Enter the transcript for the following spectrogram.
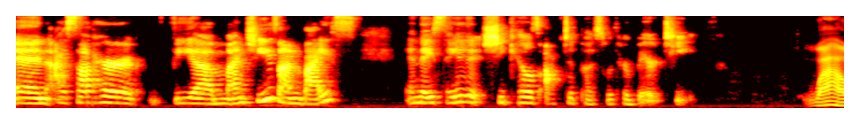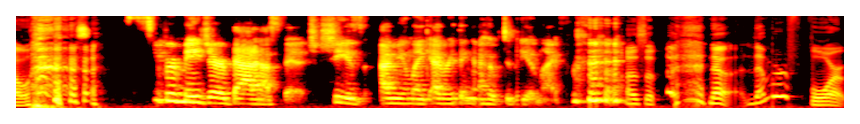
and I saw her via Munchies on Vice, and they say that she kills octopus with her bare teeth. Wow. Super major badass bitch. She's, I mean, like everything I hope to be in life. awesome. Now, number four,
